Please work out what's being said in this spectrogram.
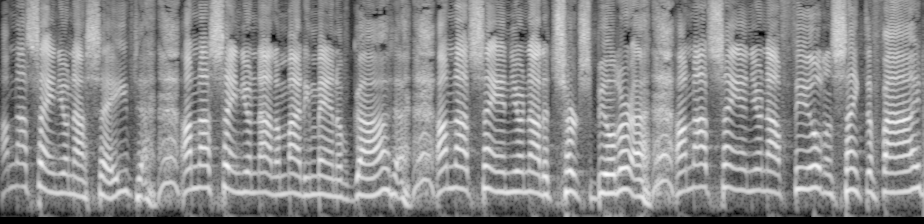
I'm not saying you're not saved. I'm not saying you're not a mighty man of God. I'm not saying you're not a church builder. I'm not saying you're not filled and sanctified.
